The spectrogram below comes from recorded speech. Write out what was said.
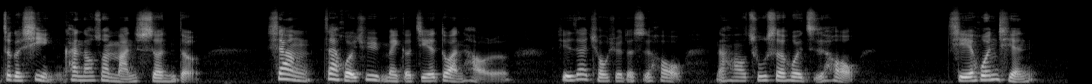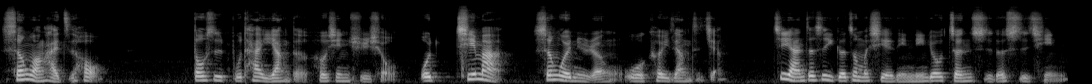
这个戏看到算蛮深的。像再回去每个阶段好了，其实，在求学的时候，然后出社会之后，结婚前，生完孩子后。都是不太一样的核心需求。我起码身为女人，我可以这样子讲。既然这是一个这么血淋淋又真实的事情，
